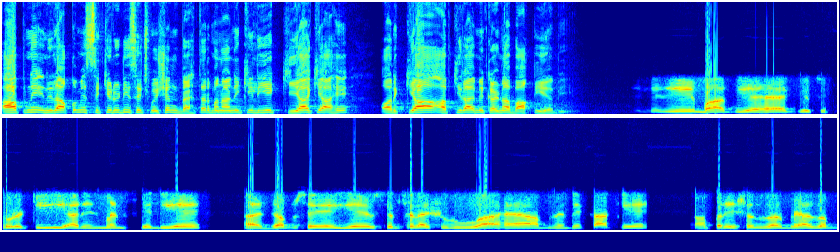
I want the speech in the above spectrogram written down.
आपने इन इलाकों में सिक्योरिटी सिचुएशन बेहतर बनाने के लिए किया क्या है और क्या आपकी राय में करना बाकी है अभी? जी बात यह है कि सिक्योरिटी अरेंजमेंट्स के लिए जब से ये सिलसिला शुरू हुआ है आपने देखा कि ऑपरेशन जरब अजब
